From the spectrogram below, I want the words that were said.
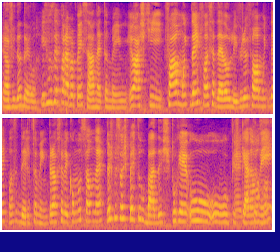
é a vida dela. E se você parar pra pensar, né, também, eu acho que fala muito da infância dela, o livro, e fala muito da infância dele também, pra você ver como são, né, duas pessoas perturbadas. Porque o, o, o psiquiatra sua também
